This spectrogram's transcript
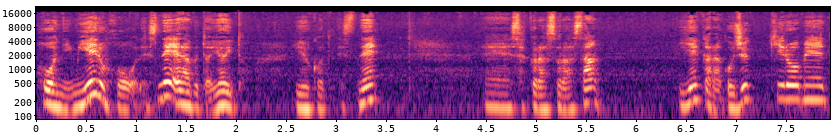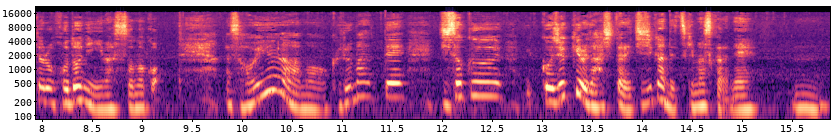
方に見える方をですね選ぶと良いということですね、えー、桜空さん家から 50km ほどにいますその子。そういうのはもう車って時速50キロで走ったら1時間で着きますからね。うん。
